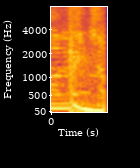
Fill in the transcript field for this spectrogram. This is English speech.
mucho,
